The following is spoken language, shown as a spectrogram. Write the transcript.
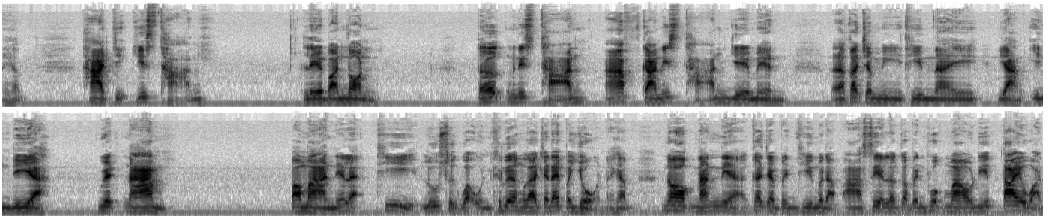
นะครับ ทาจิกิสถาน เลบานอน เติร์กมินิสถาน อัฟกานิสถาน เยเมน แล้วก็จะมีทีมในอย่างอินเดีย เวียดนาม ประมาณนี้แหละที่รู้สึกว่าอุ่นเครื่องแล้วจะได้ประโยชน์นะครับ นอกนั้นเนี่ยก็จะเป็นทีมระดับอาเซียน แล้วก็เป็นพวกมาลดีฟไต้หวัน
